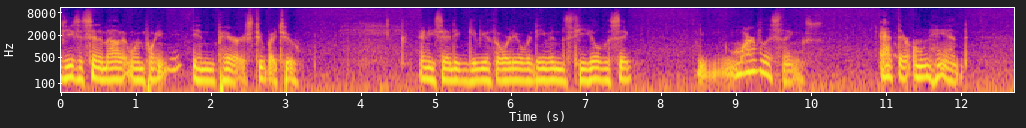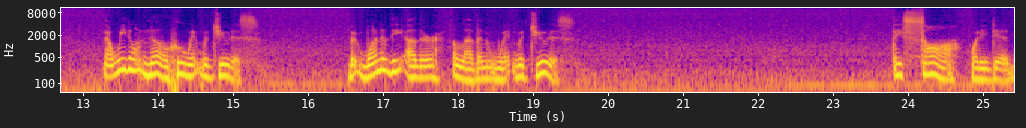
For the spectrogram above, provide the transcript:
Jesus sent him out at one point in pairs, two by two. And he said he can give you authority over demons, to heal the sick. Marvelous things at their own hand. Now, we don't know who went with Judas. But one of the other eleven went with Judas. They saw what he did.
